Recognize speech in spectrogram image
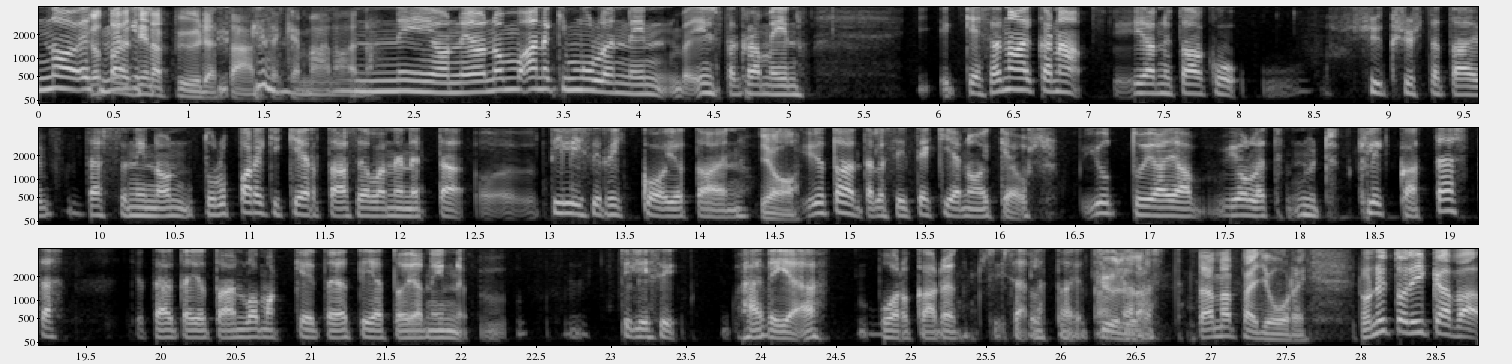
No jotain esimerkiksi... siinä pyydetään tekemään aina. Niin on. Ja no ainakin mulle niin Instagramiin kesän aikana ja nyt alku syksystä tai tässä, niin on tullut parikin kertaa sellainen, että tilisi rikkoo jotain, Joo. jotain tällaisia tekijänoikeusjuttuja ja jollet nyt klikkaa tästä ja täytä jotain lomakkeita ja tietoja, niin tilisi häviää vuorokauden sisällä tai jotain Kyllä, tällaista. tämäpä juuri. No nyt on ikävä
